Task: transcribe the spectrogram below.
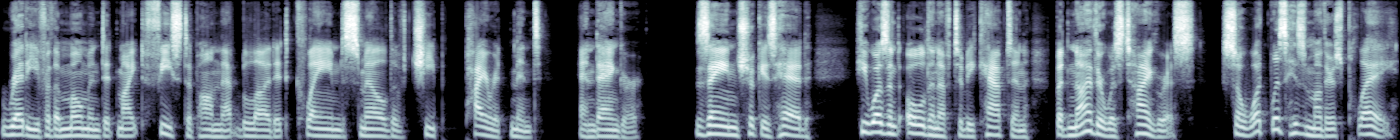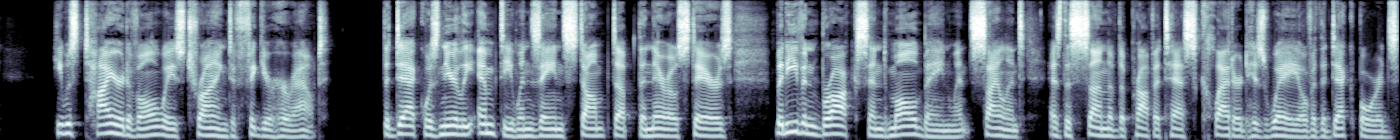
ready for the moment it might feast upon that blood it claimed smelled of cheap pirate mint and anger. Zane shook his head. He wasn't old enough to be captain, but neither was Tigris. So, what was his mother's play? He was tired of always trying to figure her out. The deck was nearly empty when Zane stomped up the narrow stairs, but even Brox and Malbane went silent as the son of the prophetess clattered his way over the deck boards,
